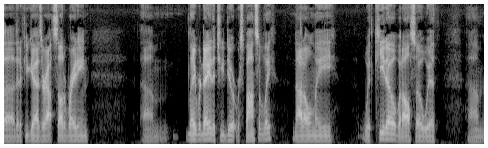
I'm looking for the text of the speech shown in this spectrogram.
uh, that if you guys are out celebrating um, Labor Day, that you do it responsibly, not only with keto, but also with um,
